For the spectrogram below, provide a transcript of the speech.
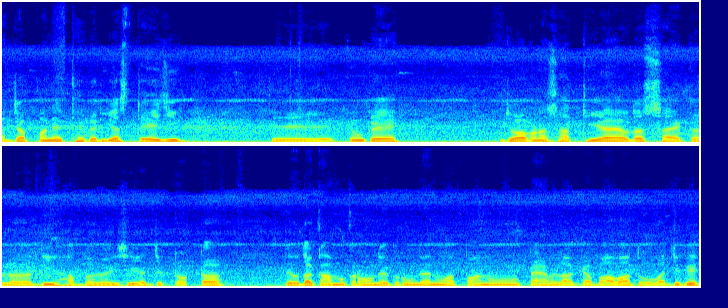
ਅੱਜ ਆਪਾਂ ਨੇ ਇੱਥੇ ਕਰੀ ਆ ਸਟੇ ਜੀ ਤੇ ਕਿਉਂਕਿ ਜੋ ਆਪਣਾ ਸਾਥੀ ਹੈ, ਉਹਦਾ ਸਾਈਕਲ ਦੀ ਹੱਬ ਗਈ ਸੀ ਅੱਜ ਟੁੱਟ ਤੇ ਉਹਦਾ ਕੰਮ ਕਰਾਉਂਦੇ ਕਰਾਉਂਦਿਆਂ ਨੂੰ ਆਪਾਂ ਨੂੰ ਟਾਈਮ ਲੱਗ ਗਿਆ ਵਾਹਵਾ 2 ਵੱਜ ਗਏ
